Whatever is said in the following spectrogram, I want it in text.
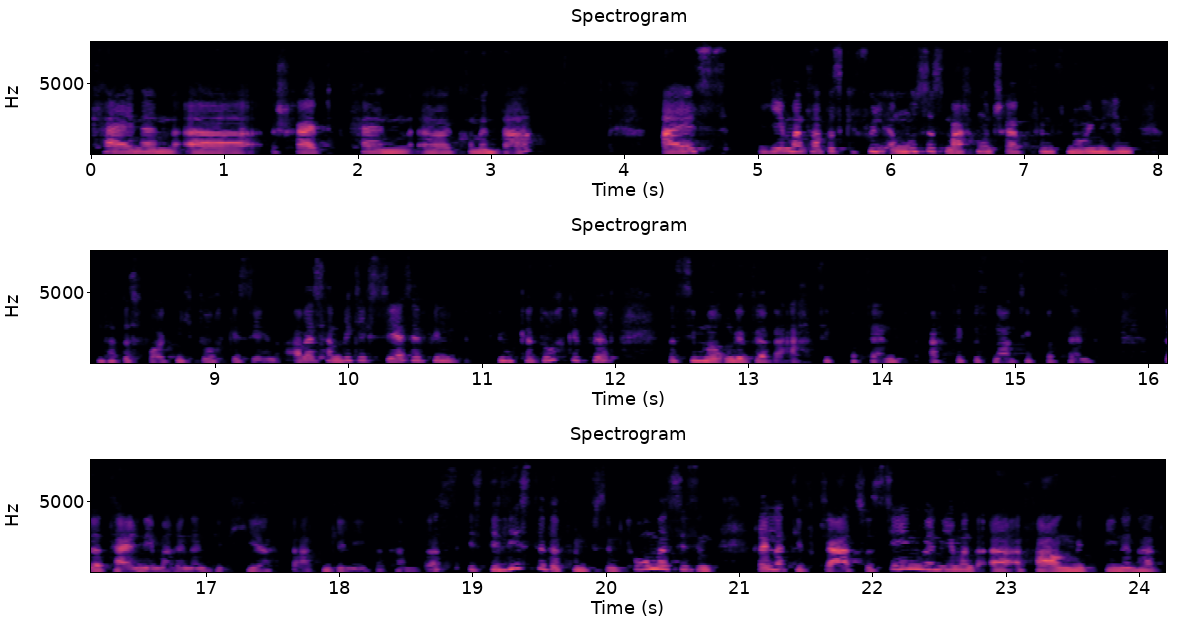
keinen, äh, schreibt keinen äh, Kommentar, als jemand hat das Gefühl, er muss es machen und schreibt fünf Nullen hin und hat das Volk nicht durchgesehen. Aber es haben wirklich sehr, sehr viele Imker durchgeführt. Da sind wir ungefähr bei 80 Prozent, 80 bis 90 Prozent der Teilnehmerinnen, die hier Daten geliefert haben. Das ist die Liste der fünf Symptome. Sie sind relativ klar zu sehen, wenn jemand äh, Erfahrung mit Bienen hat.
